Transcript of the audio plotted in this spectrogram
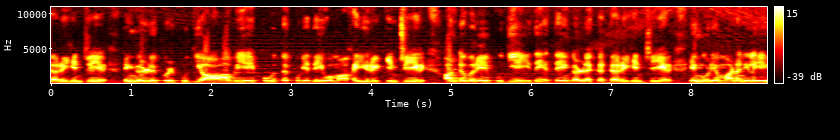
தருகின்றீர். எங்களுக்குள் புதிய ஆவியை புகுத்தக்கூடிய தெய்வமாக இருக்கின்றீர். ஆண்டவரே புதிய இதயத்தை எங்களுக்கு தருகின்றீர். எங்களுடைய மனநிலையை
